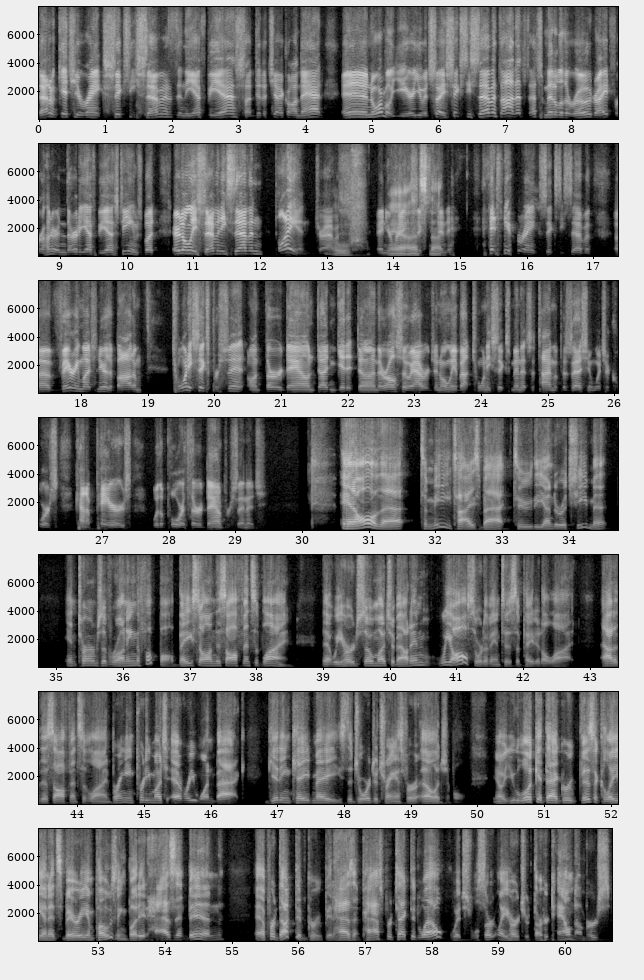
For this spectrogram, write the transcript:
that'll get you ranked 67th in the FBS. I did a check on that. And in a normal year, you would say 67th. Ah, that's that's middle of the road, right, for 130 FBS teams. But there's only 77 playing, Travis, Oof. and you're yeah, ranked 60, not... and, and, you're ranked 67th, uh, very much near the bottom. 26% on third down doesn't get it done. They're also averaging only about 26 minutes of time of possession, which of course kind of pairs with a poor third down percentage. And all of that, to me, ties back to the underachievement in terms of running the football based on this offensive line that we heard so much about. And we all sort of anticipated a lot out of this offensive line, bringing pretty much everyone back, getting Cade Mays, the Georgia transfer, eligible. You know, you look at that group physically and it's very imposing, but it hasn't been a productive group. It hasn't pass protected well, which will certainly hurt your third down numbers,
